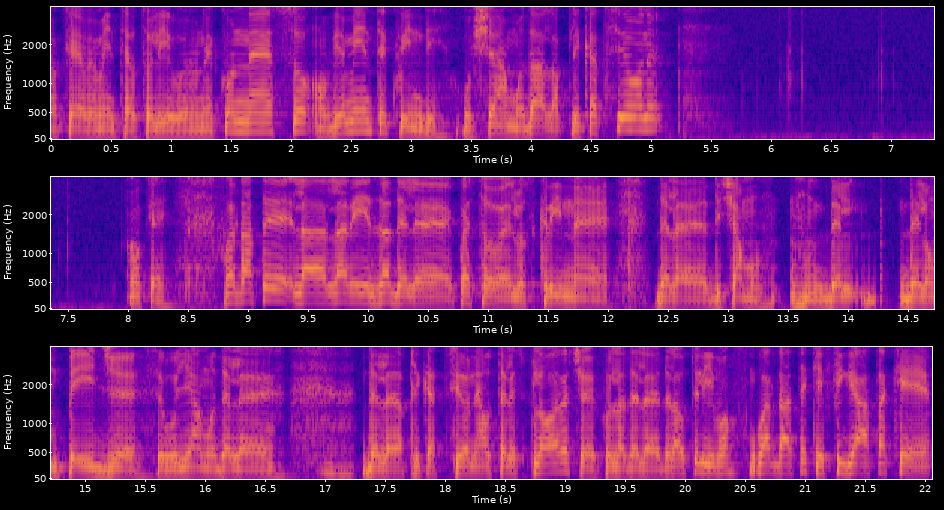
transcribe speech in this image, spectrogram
ok ovviamente Autolivo non è connesso ovviamente quindi usciamo dall'applicazione. Ok guardate la, la resa del questo è lo screen del, diciamo del, dell'home page se vogliamo dell'applicazione Autel Explorer cioè quella del, dell'Autolivo. Guardate che figata che è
